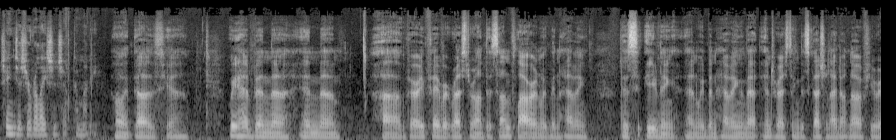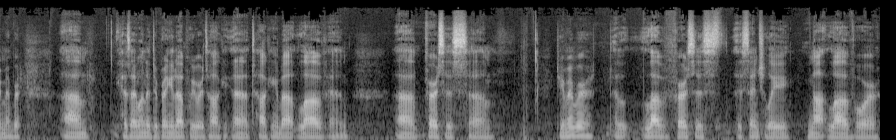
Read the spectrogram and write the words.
changes your relationship to money. Oh, it does, yeah. We had been uh, in a very favorite restaurant, the Sunflower, and we've been having this evening, and we've been having that interesting discussion. I don't know if you remember, um, because I wanted to bring it up. We were talking uh, talking about love and uh, versus. Um, do you remember love versus essentially not love, or?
